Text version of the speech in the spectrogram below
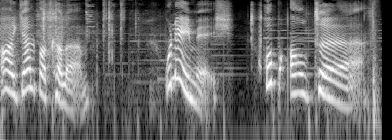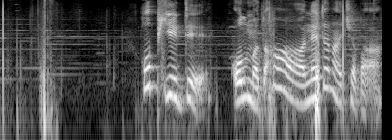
Aa gel bakalım. Bu neymiş? Hop altı. Hop yedi. Olmadı. Aa neden acaba?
